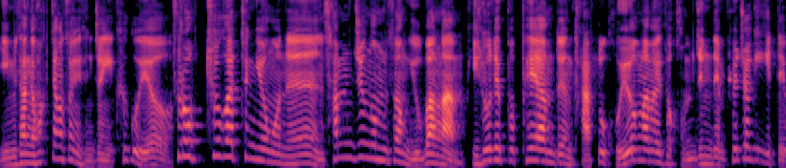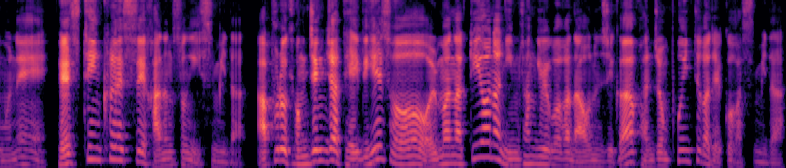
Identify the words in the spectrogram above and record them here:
임상의 확장성이 굉장히 크고요. 트롭2 같은 경우는 삼중음성 유방암, 비소대포 폐암 등 다수 고형암에서 검증된 표적이기 때문에 베스트인 클래스의 가능성이 있습니다. 앞으로 경쟁자 대비해서 얼마나 뛰어난 임상 결과가 나오는지가 관전 포인트가 될 것 같습니다.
